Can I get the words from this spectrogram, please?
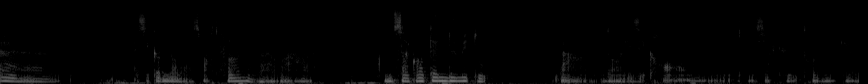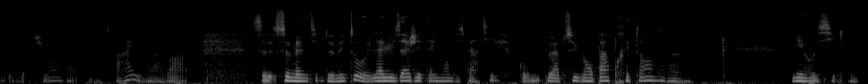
Euh, bah, c'est comme dans un smartphone, on va avoir euh, une cinquantaine de métaux. Eh ben, dans les écrans, tous les circuits électroniques des voitures, c'est pareil, on va avoir ce, ce, même type de métaux. Et là, l'usage est tellement dispersif qu'on ne peut absolument pas prétendre les recycler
